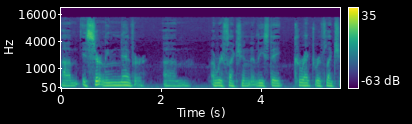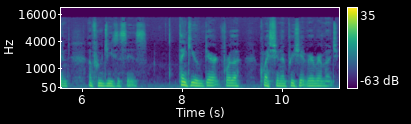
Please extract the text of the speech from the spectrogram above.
um, is certainly never um, a reflection, at least a correct reflection of who Jesus is. Thank you, Derek, for the question. I appreciate it very, very much.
